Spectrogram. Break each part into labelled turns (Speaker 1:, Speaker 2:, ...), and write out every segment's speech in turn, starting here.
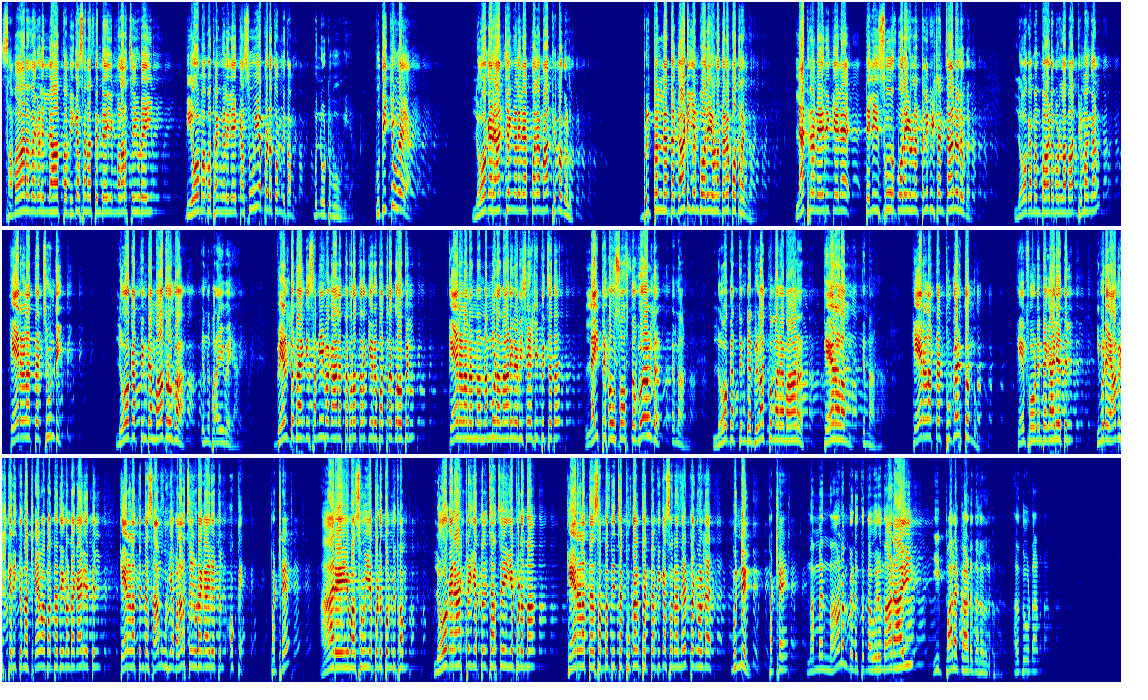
Speaker 1: സമാനതകളില്ലാത്ത വികസനത്തിന്റെയും വളർച്ചയുടെയും വ്യോമപഥങ്ങളിലേക്ക് അസൂയപ്പെടുത്തും വിധം മുന്നോട്ട് പോവുകയാണ്. കുതിക്കുകയാണ്. ലോകരാജ്യങ്ങളിലെ പല മാധ്യമങ്ങളും ബ്രിട്ടനിലെ ദ ഗാർഡിയൻ പോലെയുള്ള ദിനപത്രങ്ങൾ ലാറ്റിൻ അമേരിക്കയിലെ ടെലിസൂർ പോലെയുള്ള ടെലിവിഷൻ ചാനലുകൾ ലോകമെമ്പാടുമുള്ള മാധ്യമങ്ങൾ കേരളത്തെ ചൂണ്ടി ലോകത്തിന്റെ മാതൃക എന്ന് പറയുകയാണ്. വേൾഡ് ബാങ്ക് സമീപകാലത്ത് പുറത്തിറക്കിയ ഒരു പത്രക്കുറിപ്പിൽ കേരളം എന്ന നമ്മുടെ നാടിനെ വിശേഷിപ്പിച്ചത് light house of the world എന്നാണ്. ലോകത്തിന്റെ വിളക്കുമരമാണ് കേരളം എന്നാണ്. കേരളത്തെ പുകഴ്ത്തുന്നു. കെ ഫോണിന്റെ കാര്യത്തിൽ ഇവിടെ ആവിഷ്കരിക്കുന്ന ക്ഷേമ പദ്ധതികളുടെ കാര്യത്തിൽ കേരളത്തിന്റെ സാമൂഹ്യ വളർച്ചയുടെ കാര്യത്തിൽ ഒക്കെ. പക്ഷേ ആരെയും അസൂയപ്പെടുത്തും വിധം ലോകരാഷ്ട്രീയത്തിൽ ചർച്ച ചെയ്യപ്പെടുന്ന കേരളത്തെ സംബന്ധിച്ച പുകൾപ്പറ്റ വികസന നേട്ടങ്ങളുടെ മുന്നിൽ. പക്ഷേ നമ്മെ നാണം കെടുത്തുന്ന ഒരു നാടായി ഈ പാലക്കാട് നിലനിൽക്കുന്നു. അതെന്തുകൊണ്ടാണ്?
